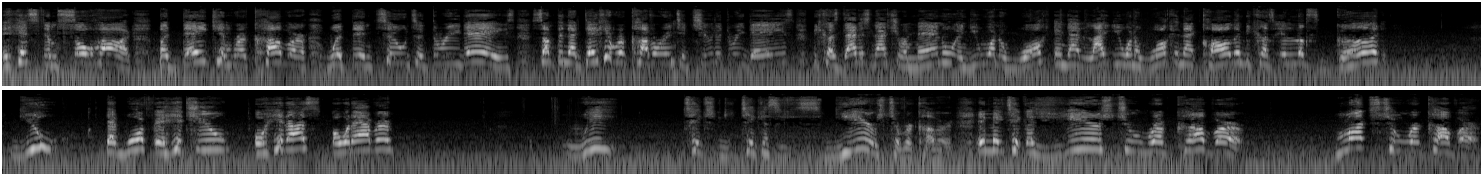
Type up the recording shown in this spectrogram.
It hits them so hard. But they can recover within two to three days. Something that they can recover into two to three days because that is not your manual and you want to walk in that light. You want to walk in that calling because it looks good. You, that warfare hit you or hit us or whatever. We takes take us years to recover. It may take us years to recover months to recover.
